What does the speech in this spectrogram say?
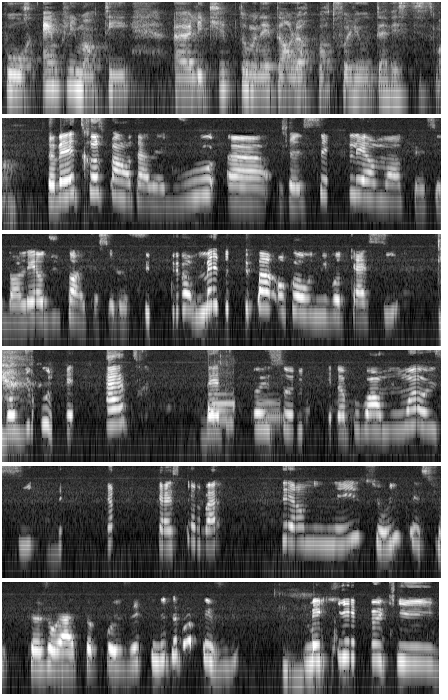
pour implémenter euh, les crypto-monnaies dans leur portfolio d'investissement. je vais être transparente avec vous. Euh, je sais clairement que c'est dans l'air du temps et que c'est le futur, mais je ne suis pas encore au niveau de Cassie. Donc, du coup, j'ai hâte d'être sommet et de pouvoir moi aussi. Cassie, on va terminer sur une question que j'aurais à te poser qui n'était pas prévue, mhm. mais qui est qui,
